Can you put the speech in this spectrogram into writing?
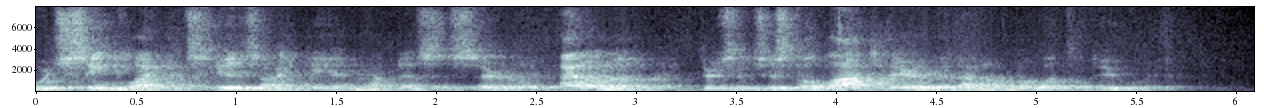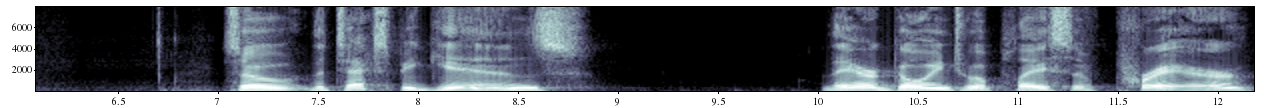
Which seems like it's his idea, not necessarily, I don't know. There's just a lot there that I don't know what to do with. So the text begins they are going to a place of prayer.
